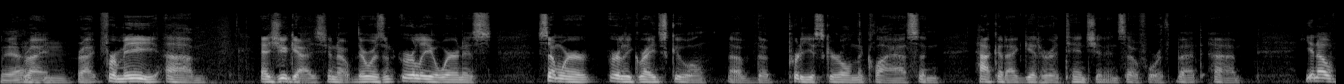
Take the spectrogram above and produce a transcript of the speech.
Yeah. Right, right. For me, um, as you guys, you know, there was an early awareness somewhere early grade school of the prettiest girl in the class and how could I get her attention and so forth. But, um, you know,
